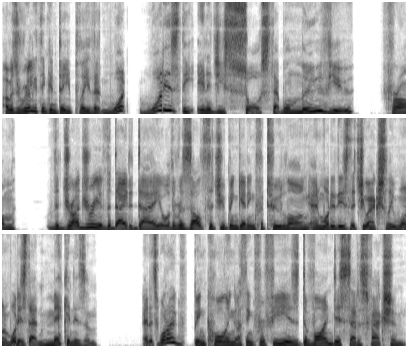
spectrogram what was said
I was really thinking deeply that what what is the energy source that will move you from the drudgery of the day to day or the results that you've been getting for too long and what it is that you actually want? What is that mechanism and it's what I've been calling, I think, for a few years, divine dissatisfaction.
